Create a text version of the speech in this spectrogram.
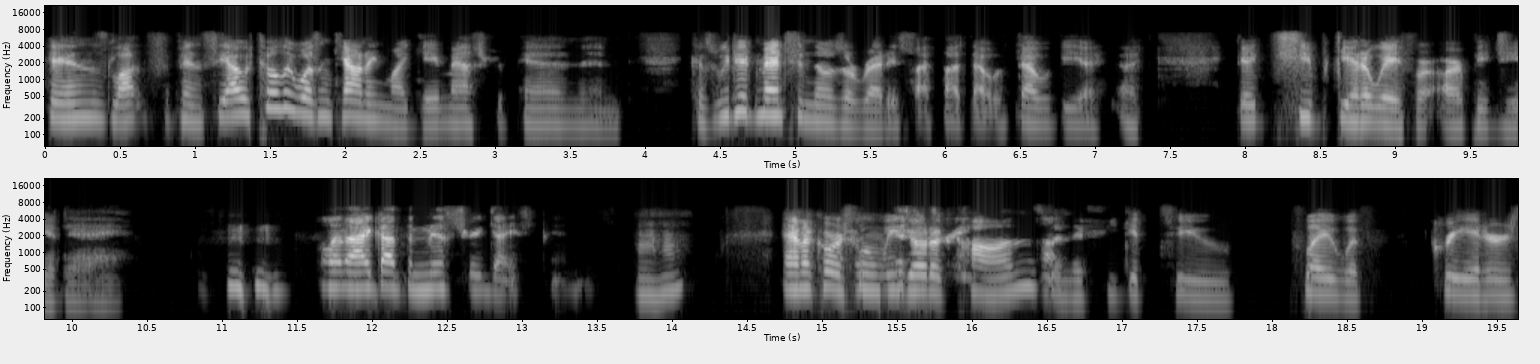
pins, lots of pins. See, I totally wasn't counting my Game Master pin, and because we did mention those already, so I thought that would that would be a, a, a cheap getaway for RPG a day. well, and I got the mystery dice pins. hmm And of course, The when we go to cons, and if you get to play with creators,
